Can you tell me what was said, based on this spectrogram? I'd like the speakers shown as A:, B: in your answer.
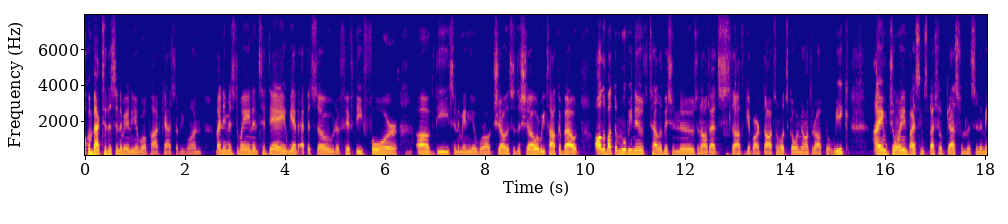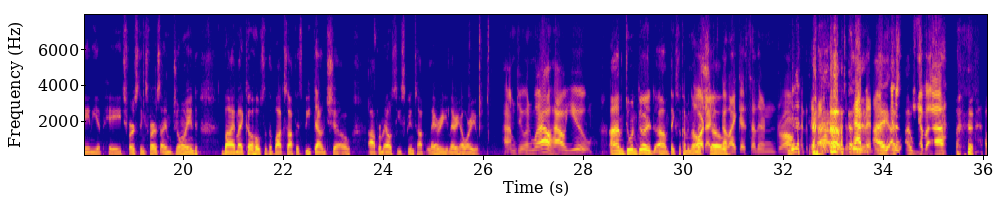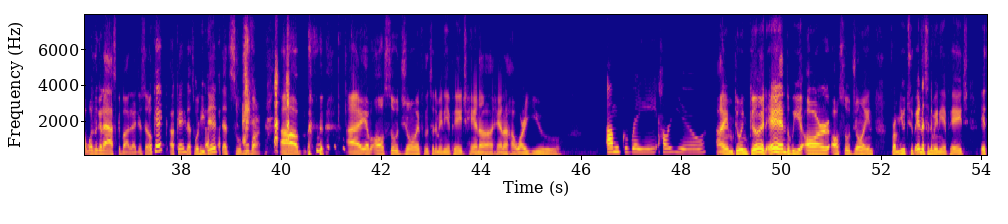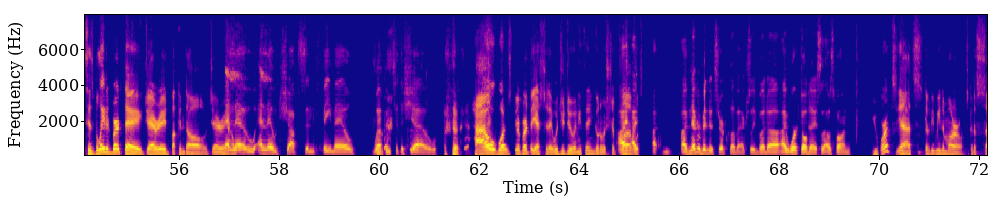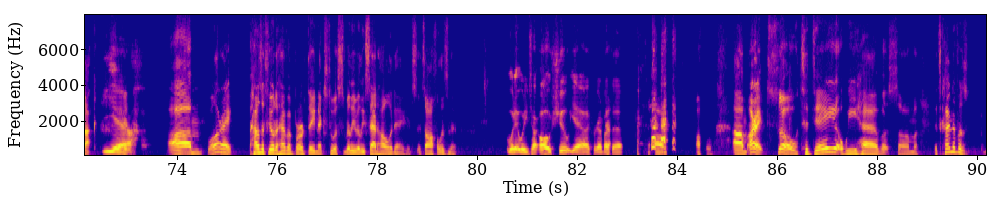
A: Welcome back to the Cinemania World Podcast, everyone. My name is Duane, and today we have episode 54 of the Cinemania World Show. This is the show where we talk about all about the movie news, television news, and all that stuff, give our thoughts on what's going on throughout the week. I am joined by some special guests from the Cinemania page. First things first, I am joined by my co host of the Box Office Beatdown Show uh, from LC Screen Talk, Larry. Larry, how are you?
B: I'm doing well. How are you?
A: I'm doing good. Um, thanks for coming on
B: Lord,
A: the
B: I
A: show.
B: just got like a southern drawl kind of thing. I don't know what just happened.
A: I, I,
B: I,
A: I, I wasn't gonna ask about it. I just said, okay, okay, that's what he did. That's we'll move on. Um, I am also joined from the Cinemania page, Hannah. Hannah, how are you?
C: I'm great. How are you?
A: I'm doing good, and we are also joined from YouTube and the Cinemania page. It's his belated birthday, Jared Buckendall. Jared, how-
D: Hello, hello, chops and female. Welcome to the show.
A: how was your birthday yesterday? What'd you do? Anything? Go to a strip club?
D: I, I, I, I've never been to a strip club actually, but uh, I worked all day, so that was fun.
A: you worked? Yeah, it's gonna be me tomorrow. It's gonna suck.
D: Yeah.
A: Um. Well, all right. How's it feel to have a birthday next to a really, really sad holiday? It's it's awful, isn't it?
D: What, what are you talking? Oh shoot, yeah, I forgot about that.
A: Um, awful. Um. All right. So today we have some. It's kind of a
